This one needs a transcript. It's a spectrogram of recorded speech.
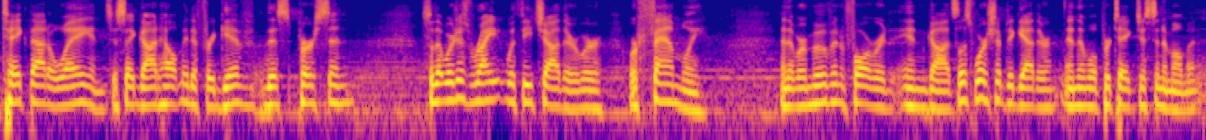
take that away and just say, God, help me to forgive this person so that we're just right with each other. We're, we're family and that we're moving forward in God. So let's worship together and then we'll partake just in a moment.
